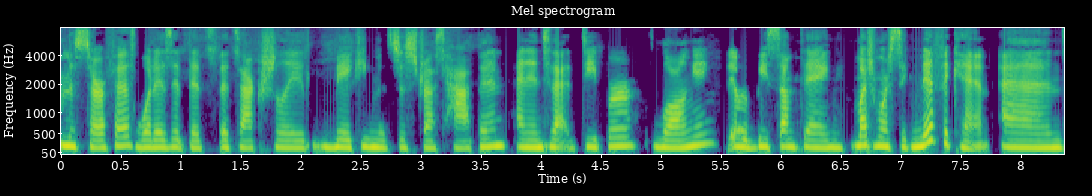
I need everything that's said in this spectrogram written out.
on the surface. What is it that's that's actually making this distress happen? And into that deeper longing it would be something much more significant and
